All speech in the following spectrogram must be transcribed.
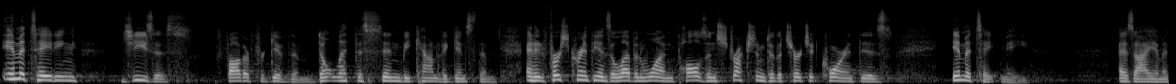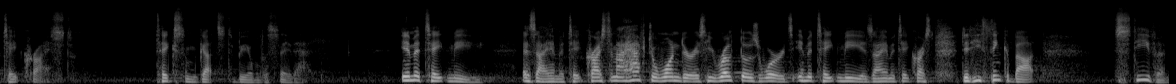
imitating Jesus. Father, forgive them. Don't let this sin be counted against them. And in 1 Corinthians 11 1, Paul's instruction to the church at Corinth is imitate me as I imitate Christ. Take some guts to be able to say that. Imitate me as I imitate Christ. And I have to wonder, as he wrote those words, imitate me as I imitate Christ, did he think about Stephen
